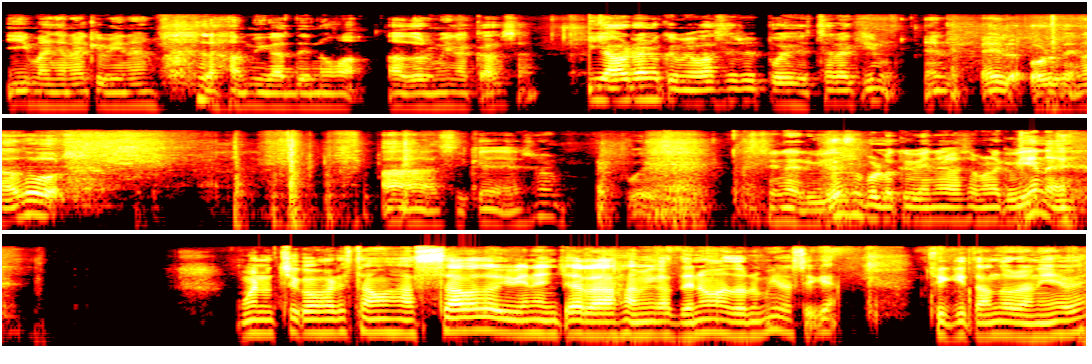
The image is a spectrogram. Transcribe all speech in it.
Y mañana que vienen las amigas de Noah a dormir a casa. Y ahora lo que me va a hacer es pues estar aquí en el ordenador. Así que eso, pues estoy nervioso por lo que viene la semana que viene. Bueno chicos, ahora estamos a sábado y vienen ya las amigas de Noah a dormir, así que estoy quitando la nieve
